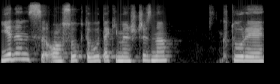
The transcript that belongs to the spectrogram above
Jeden z osób to był taki mężczyzna, który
